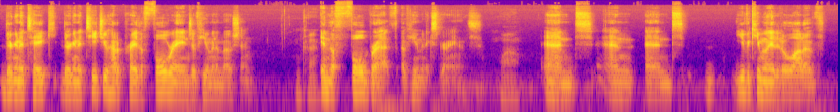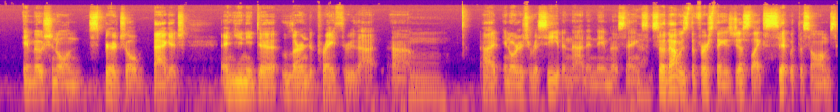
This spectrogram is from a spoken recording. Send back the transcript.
they're going to take they're going to teach you how to pray the full range of human emotion. Okay. In the full breadth of human experience. Wow. And and and you've accumulated a lot of emotional and spiritual baggage and you need to learn to pray through that. Um, mm uh, in order to receive in that and name those things. Yeah. So that was the first thing is just like sit with the Psalms.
